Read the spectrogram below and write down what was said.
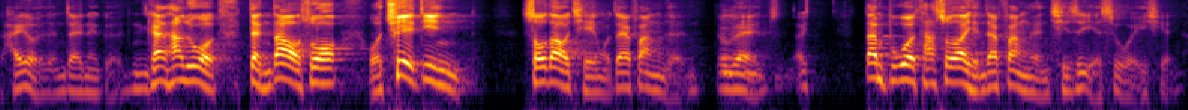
还有人在那个，你看他如果等到说我确定收到钱我再放人，对不对？嗯、但不过他收到钱再放人，其实也是危险的，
